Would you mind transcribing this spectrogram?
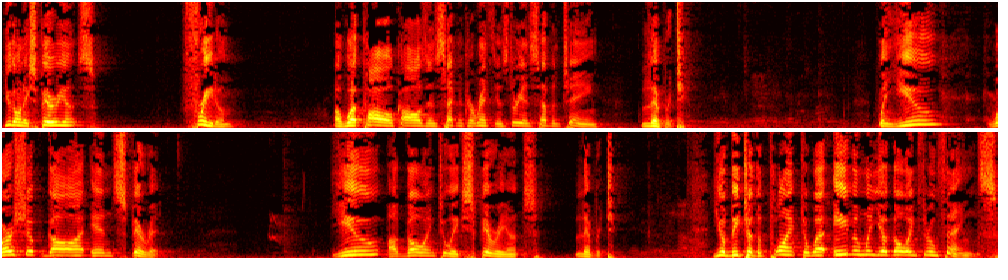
you're going to experience freedom of what Paul calls in 2 Corinthians 3 and 17 liberty. When you worship God in spirit, you are going to experience liberty. You'll be to the point to where even when you're going through things,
